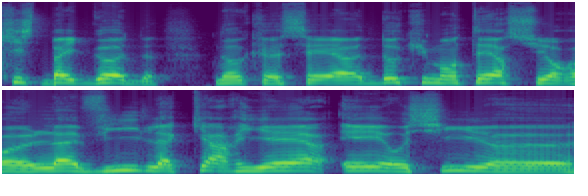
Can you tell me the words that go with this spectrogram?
Kissed by God. Donc euh, c'est un documentaire sur euh, la vie, la carrière et aussi euh,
